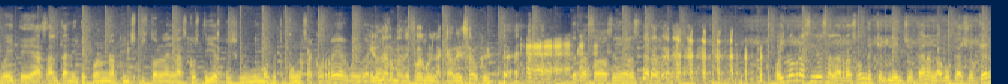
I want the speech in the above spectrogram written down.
güey te asaltan y te ponen una pinche pistola en las costillas, pues modo que te pongas a correr, güey, ¿Y un ¿verdad? arma de fuego en la cabeza o qué? ¿Qué pasó, señor Oscar? Oye, ¿no habrá sido esa la razón de que le enchocaran la boca a Shocker?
